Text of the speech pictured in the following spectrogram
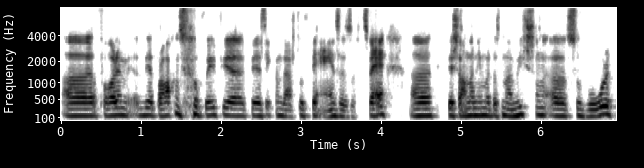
Vor allem, wir brauchen sowohl für, für Sekundarstufe 1 als auch 2. wir schauen dann immer, dass wir eine Mischung sowohl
